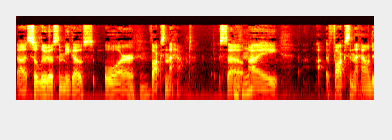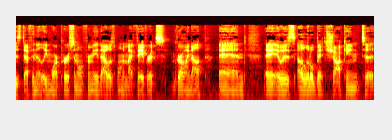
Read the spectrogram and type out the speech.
uh, Saludos Amigos or Fox and the Hound. So I. uh, Fox and the Hound is definitely more personal for me. That was one of my favorites growing up, and it it was a little bit shocking to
